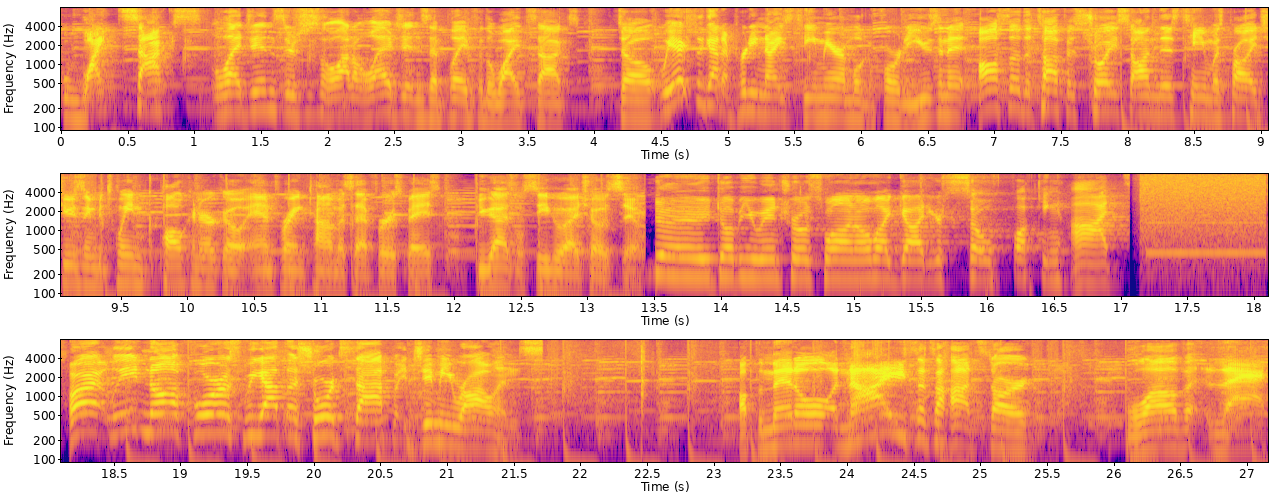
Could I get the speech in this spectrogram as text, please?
White Sox legends. There's just a lot of legends that played for the White Sox. So we actually got a pretty nice team here. I'm looking forward to using it. Also, the toughest choice on this team was probably choosing between Paul Konerko and Frank Thomas at first base. You guys will see who I chose soon. Yay, W intro Swan. Oh my God, you're so fucking hot. All right, leading off for us, we got the shortstop, Jimmy Rollins. Up the middle. Nice. That's a hot start. Love that.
